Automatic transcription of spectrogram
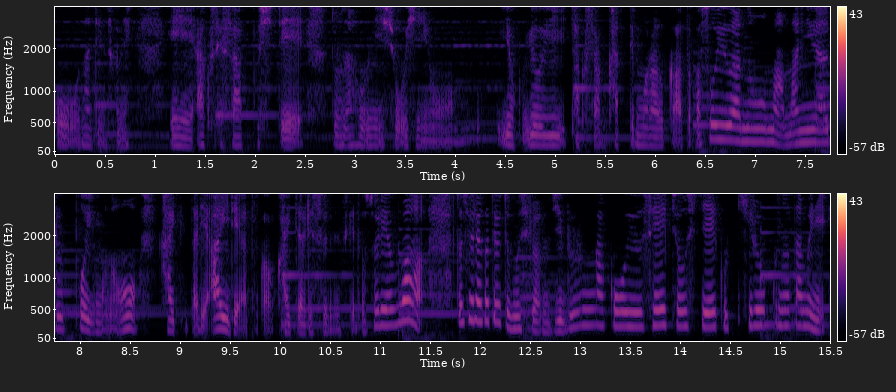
こう、なんていうんですかね、えー、アクセスアップして、どんな風に商品をよく、よりたくさん買ってもらうかとか、そういうあの、まあ、マニュアルっぽいものを書いてたり、アイデアとかを書いてたりするんですけど、それは、どちらかというとむしろ自分がこういう成長していく記録のために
